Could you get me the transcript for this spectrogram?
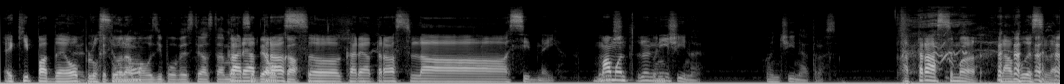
echipa de 8 De plus câte ori am 1 auzit povestea asta, merg care să a, beau o tras, cafă. uh, care a tras la Sydney. M-am În- întâlnit În cine? În cine a tras? A tras, mă, la vâslă.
